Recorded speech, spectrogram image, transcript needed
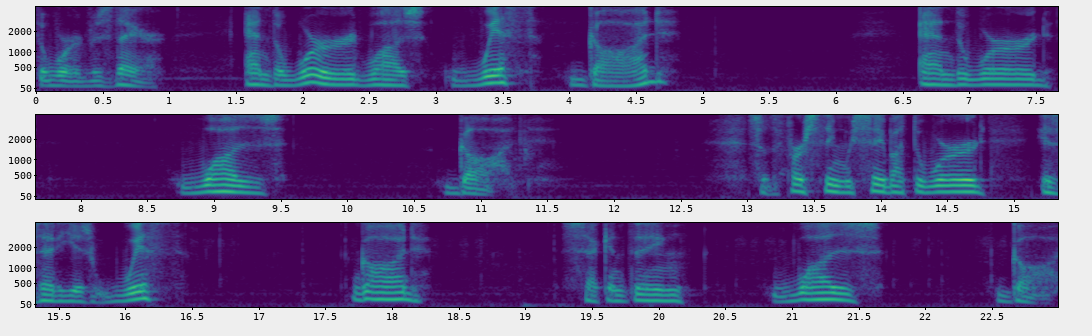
the Word was there. And the Word was with God, and the Word was God. So the first thing we say about the Word is that He is with God. Second thing, was God.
